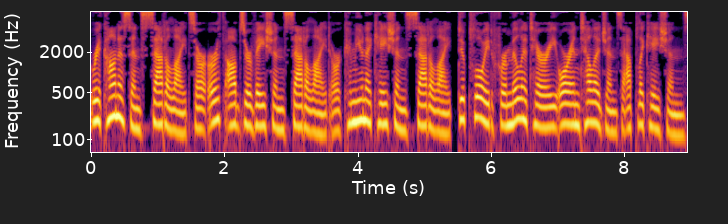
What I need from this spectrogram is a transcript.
Reconnaissance satellites are Earth observation satellite or communications satellite deployed for military or intelligence applications.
